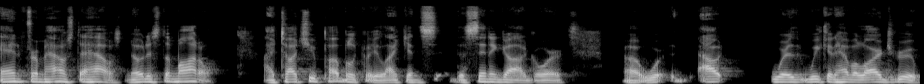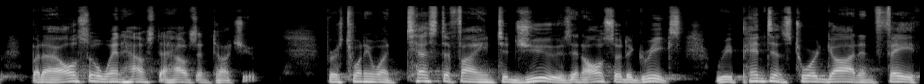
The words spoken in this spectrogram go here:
and from house to house. Notice the model. I taught you publicly, like in the synagogue or uh, out where we could have a large group, but I also went house to house and taught you. Verse 21, testifying to Jews and also to Greeks, repentance toward God and faith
